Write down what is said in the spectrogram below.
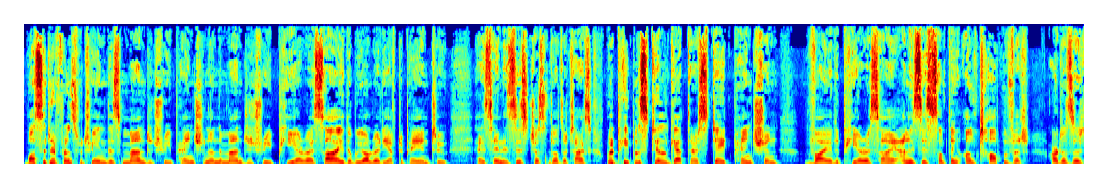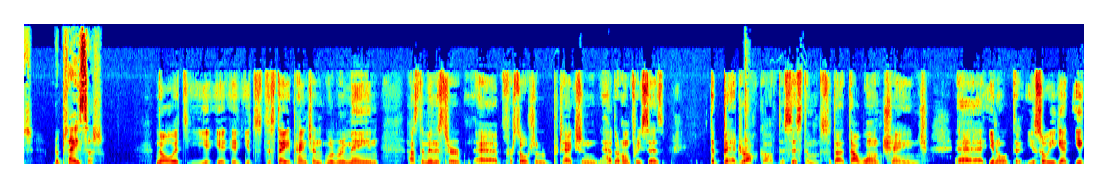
What's the difference between this mandatory pension and the mandatory PRSI that we already have to pay into? Uh, saying, is this just another tax? Will people still get their state pension via the PRSI, and is this something on top of it, or does it replace it? No, it's it, it, it's the state pension will remain, as the Minister uh, for Social Protection, Heather Humphrey says, the bedrock of the system. So that that won't change. Uh, you know, the, you, so you get you,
